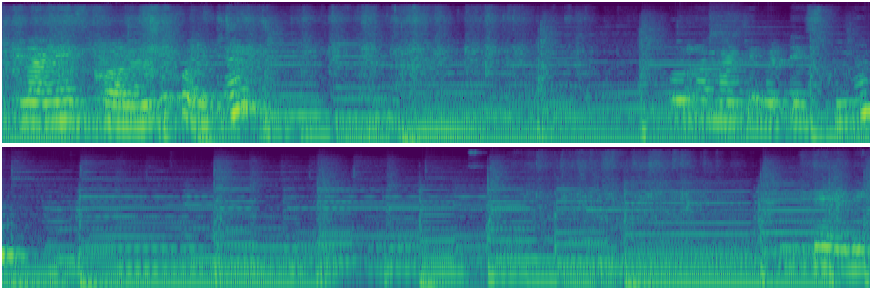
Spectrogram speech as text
ఇట్లా వేసుకోవాలండి కొంచెం. పూర్వం అయితే పెట్టేసుకుందాం. ఇంతే అండి.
